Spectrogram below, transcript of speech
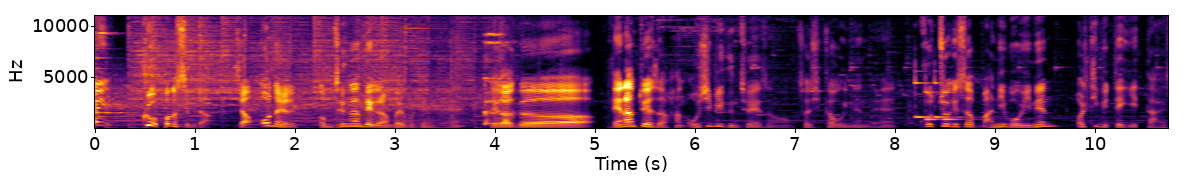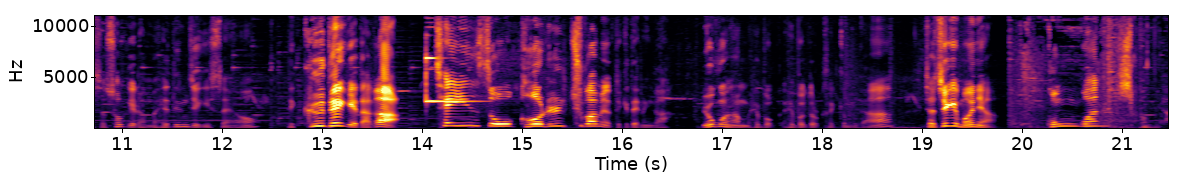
Hi 그 반갑습니다. 자 오늘 엄청난 deck을 한번 해볼 텐데. 제가 그 대난투에서 한 50위 근처에서 서식하고 있는데 그쪽에서 많이 보이는 ultimate deck이 있다 해서 소개를 한번 해드린 적이 있어요. 근데 그 deck에다가 chainsaw 거를 추가하면 어떻게 되는가? 요건 한번 해보, 해보도록 할 겁니다. 자 저게 뭐냐? 공관 시퍼입니다.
